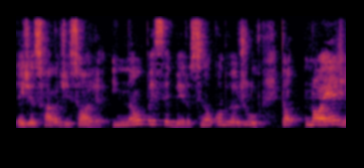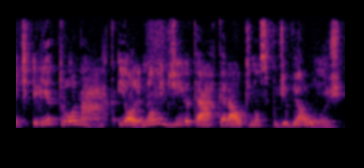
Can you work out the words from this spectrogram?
E Jesus fala disso, olha, e não perceberam, senão quando o dilúvio. Então, Noé, gente, ele entrou na arca, e olha, não me diga que a arca era algo que não se podia ver ao longe.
